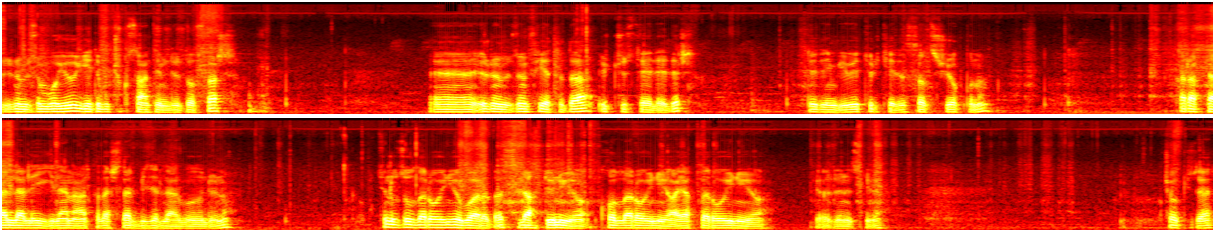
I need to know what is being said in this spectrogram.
Ürünümüzün boyu 7,5 santimdir dostlar. Ee, ürünümüzün fiyatı da 300 TL'dir. Dediğim gibi Türkiye'de satış yok bunun. Karakterlerle ilgilenen arkadaşlar bilirler bu ürünü. Bütün uzuvlar oynuyor bu arada. Silah dönüyor. Kollar oynuyor. Ayakları oynuyor. Gördüğünüz gibi. Çok güzel.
